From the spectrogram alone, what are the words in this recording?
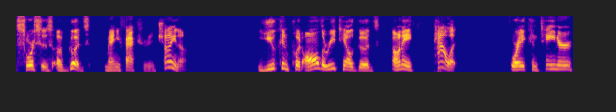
sources of goods manufactured in China, you can put all the retail goods on a pallet for a container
